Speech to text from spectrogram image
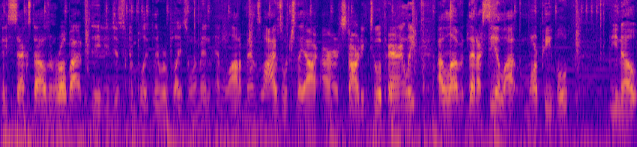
These sex dolls and robots need to just completely replace women in a lot of men's lives, which they are, are starting to apparently. I love it that I see a lot more people, you know,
